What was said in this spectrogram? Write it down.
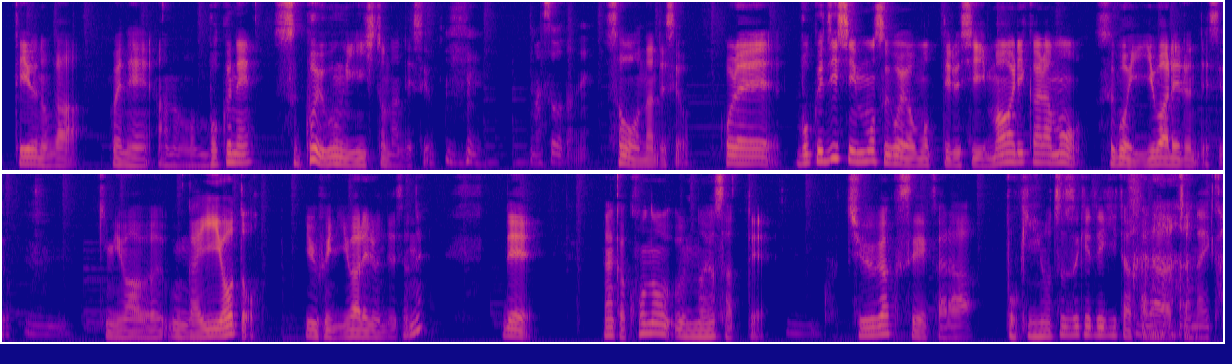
ていうのがこれねあの僕ねすっごい運いい人なんですよ。まあそうだね。そうなんですよ。これ僕自身もすごい思ってるし周りからもすごい言われるんですよ。うん。君は運がいいよというふうに言われるんですよね。でなんかこの運の良さって中学生から募金を続けてきたから じゃないか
